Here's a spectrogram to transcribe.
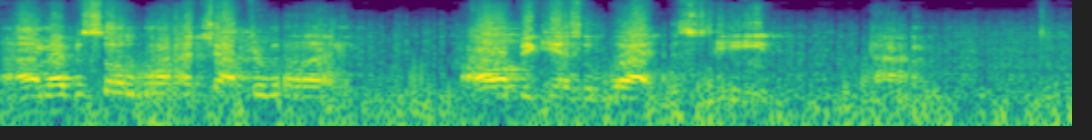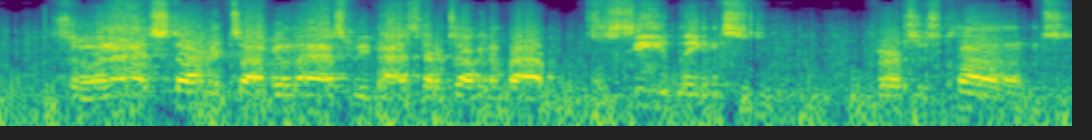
um, episode 1, chapter 1, all begins with what? The seed. Um, so when I started talking last week, I started talking about seedlings versus clones.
